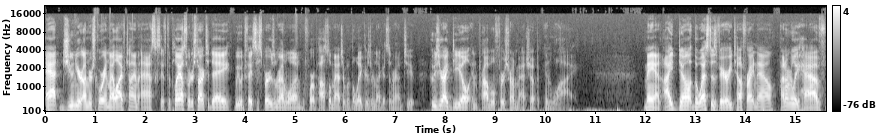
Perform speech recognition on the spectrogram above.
at junior underscore in my lifetime asks if the playoffs were to start today, we would face the Spurs in round one before a possible matchup with the Lakers or Nuggets in round two. Who's your ideal and probable first round matchup and why? Man, I don't. The West is very tough right now. I don't really have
